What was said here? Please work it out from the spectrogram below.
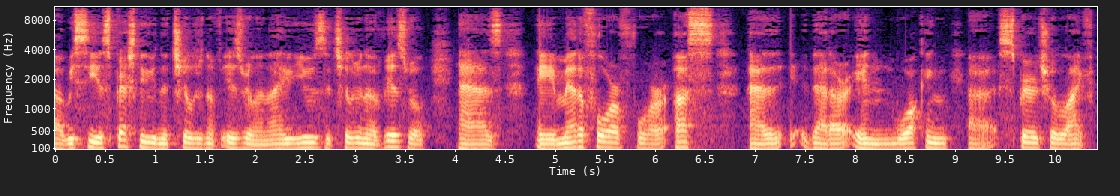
uh, we see, especially in the children of Israel, and I use the children of Israel as a metaphor for us uh, that are in walking uh, spiritual life.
